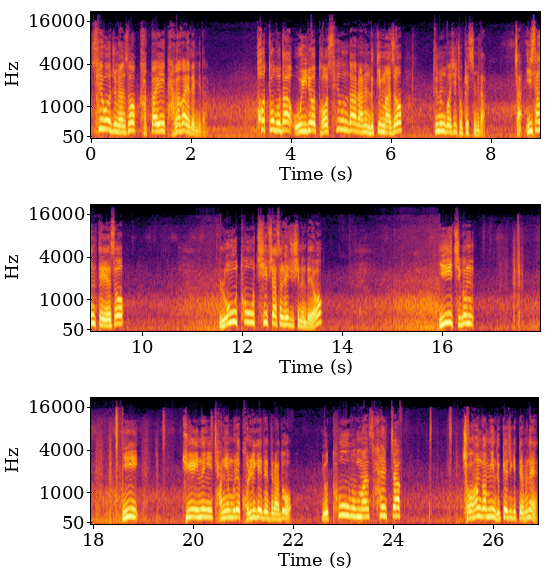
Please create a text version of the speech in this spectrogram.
세워주면서 가까이 다가가야 됩니다. 퍼터보다 오히려 더 세운다라는 느낌마저 드는 것이 좋겠습니다. 자, 이 상태에서 로우 토우 칩샷을 해주시는데요. 이 지금 이 뒤에 있는 이 장애물에 걸리게 되더라도 이 토우 부분만 살짝 저항감이 느껴지기 때문에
